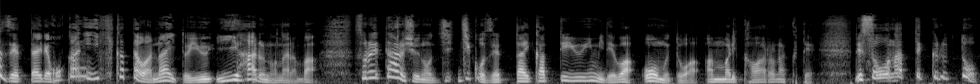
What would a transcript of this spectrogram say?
が絶対で他に生き方はないという言い張るのならば、それってある種の自己絶対化っていう意味では、オウムとはあんまり変わらなくて。で、そうなってくると、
